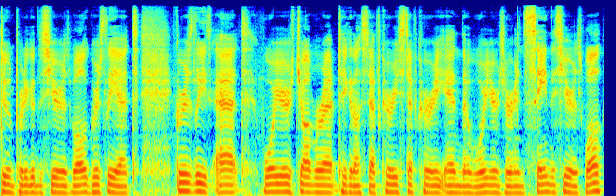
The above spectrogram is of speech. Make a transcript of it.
doing pretty good this year as well. Grizzly at Grizzlies at Warriors. Ja Morant taking on Steph Curry. Steph Curry and the Warriors are insane this year as well.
